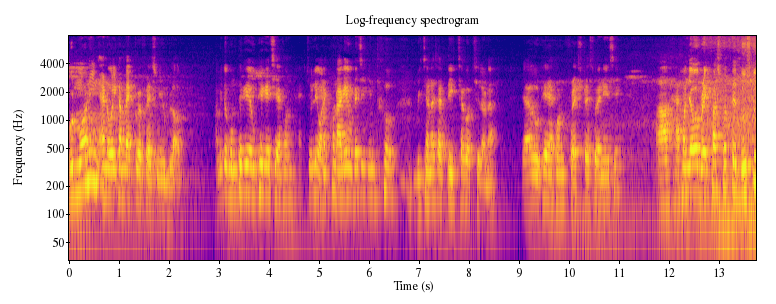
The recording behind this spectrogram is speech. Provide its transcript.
Good morning and welcome back to a fresh new blog আমি তো ঘুম থেকে উঠে গেছি এখন। অ্যাকচুয়ালি অনেকক্ষণ আগে উঠেছি, কিন্তু বিছানা ছাড়তে ইচ্ছা করছিল না। যাই উঠে এখন ফ্রেশ ট্রেশ হয়ে নিয়েছি। এখন যাব ব্রেকফাস্ট করতে। দুষ্টু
